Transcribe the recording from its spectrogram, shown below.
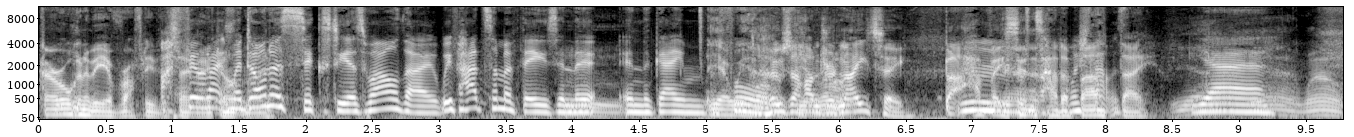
They're all going to be of roughly the I same I feel age. like aren't they? Madonna's 60 as well, though. We've had some of these in the in the game Yeah, before. we. Who's You're right. 180? But have they Mm. since had a Wish that was- birthday? Yeah. Yeah. Well,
